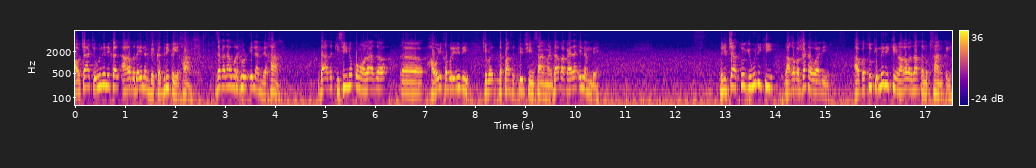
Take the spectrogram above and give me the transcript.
او چا چې ونه لیکل هغه به د علم به قدرې کوي ښا ځکه دا ورټول علم دی ښا دا ز کسی نه کوم دا ز هوایی خبرې نه دي چې د پاسه تیر شي انسان باندې دا باقاعده علم دی چې چا څوک ولي کی هغه به ګټه والی او که څوک نه لري کی هغه به ځان ته نقصان کوي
